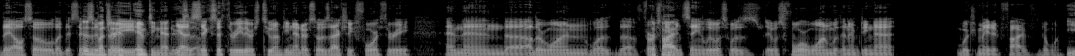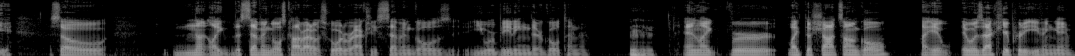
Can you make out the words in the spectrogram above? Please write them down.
they also like the six There's a bunch three. of empty netters. yeah, the though. six to three. There was two empty netters, so it was actually four three. And then the other one was the first fi- game in St. Louis was it was four one with an empty net, which made it five to one. Yeah. So, not like the seven goals Colorado scored were actually seven goals. You were beating their goaltender, Mm-hmm. and like for like the shots on goal, like it it was actually a pretty even game.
